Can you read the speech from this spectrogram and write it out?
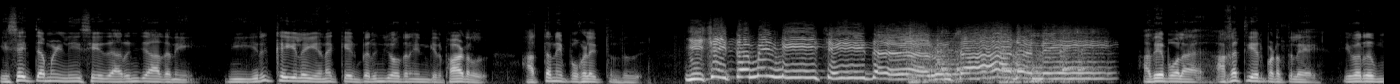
இசைத்தமிழ் நீ செய்த அறிஞ்சாதனை நீ இருக்கையிலே எனக்கேன் பெருஞ்சோதனை என்கிற பாடல் அத்தனை புகழை தந்தது. இசை தமிழ் நீ செய்த அரும் சாதனை. அதே போல் அகத்தியர் படத்திலே இவரும்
